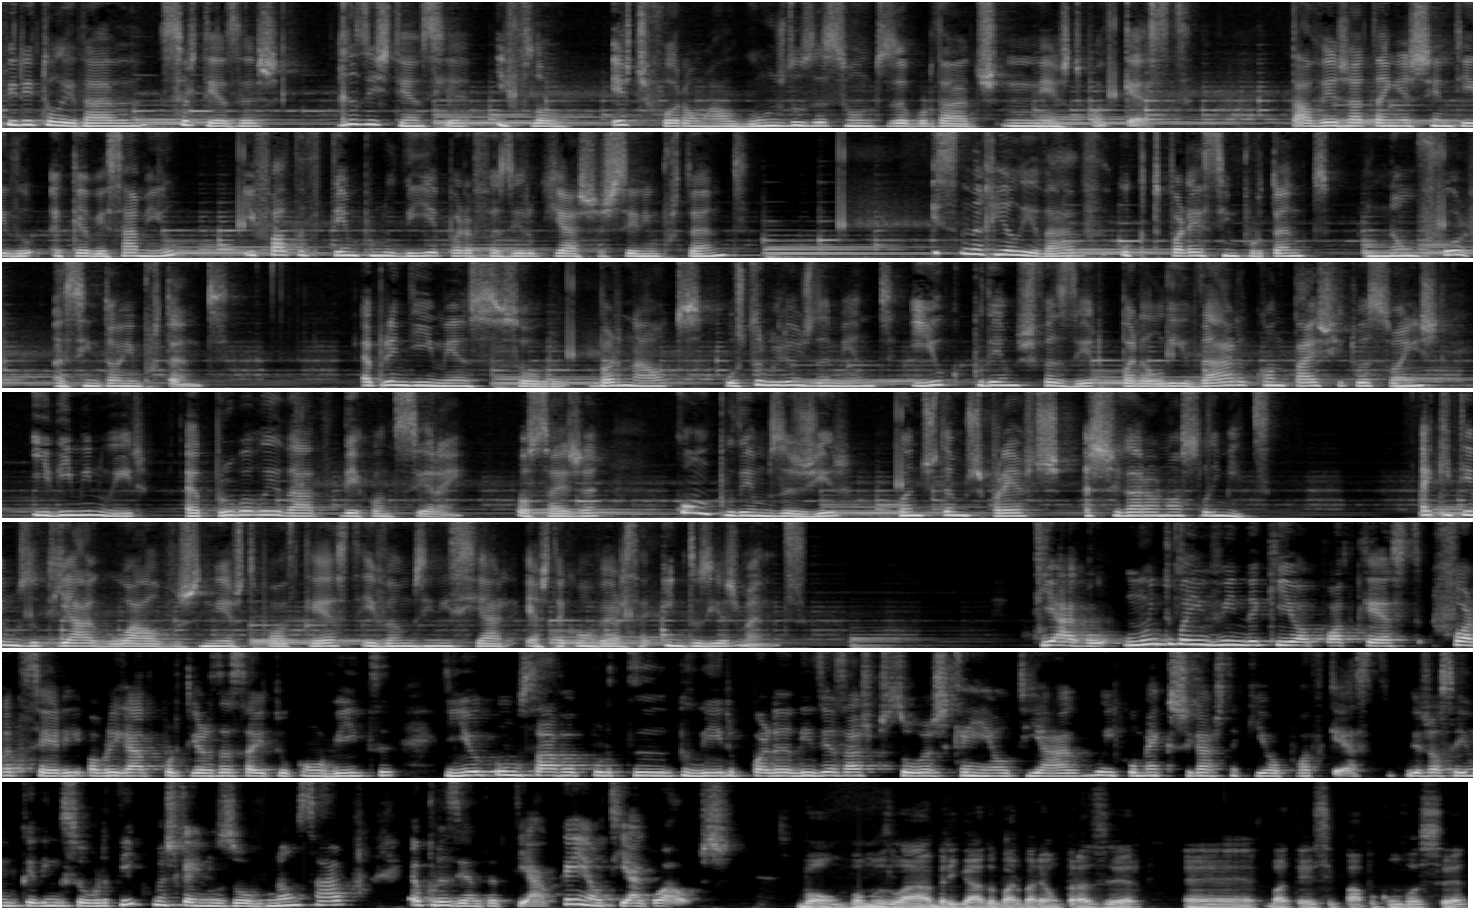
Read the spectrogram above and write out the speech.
Espiritualidade, certezas, resistência e flow. Estes foram alguns dos assuntos abordados neste podcast. Talvez já tenhas sentido a cabeça a mil e falta de tempo no dia para fazer o que achas ser importante? E se na realidade o que te parece importante não for assim tão importante? Aprendi imenso sobre burnout, os turbilhões da mente e o que podemos fazer para lidar com tais situações e diminuir a probabilidade de acontecerem, ou seja, como podemos agir quando estamos prestes a chegar ao nosso limite. Aqui temos o Tiago Alves neste podcast e vamos iniciar esta conversa entusiasmante. Tiago, muito bem-vindo aqui ao podcast Fora de Série. Obrigado por teres aceito o convite e eu começava por te pedir para dizeres às pessoas quem é o Tiago e como é que chegaste aqui ao podcast. Eu já sei um bocadinho sobre ti, mas quem nos ouve não sabe. Apresenta-te, Tiago. Quem é o Tiago Alves? Bom, vamos lá. Obrigado, Bárbara. É um prazer é, bater esse papo com você.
